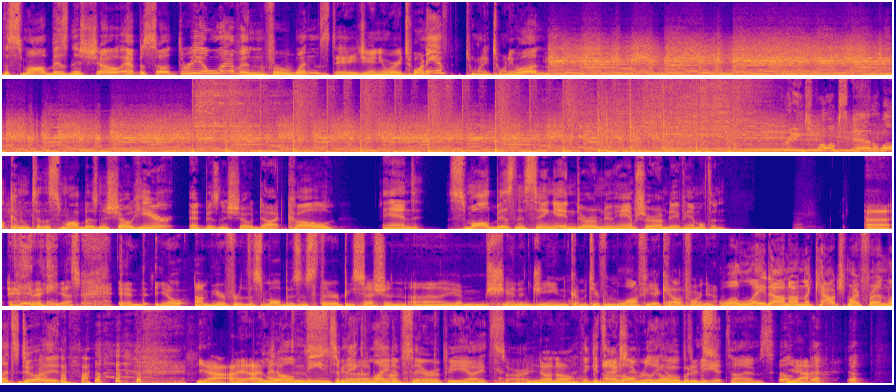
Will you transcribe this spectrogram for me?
the Small Business Show, episode 311 for Wednesday, January 20th, 2021. Greetings, folks, and welcome to the Small Business Show here at businessshow.co and small businessing in Durham, New Hampshire. I'm Dave Hamilton. Uh, yes. And, you know, I'm here for the small business therapy session. I am Shannon Jean coming to you from Lafayette, California. Well, lay down on the couch, my friend. Let's do it. yeah. I, I, I don't this, mean to make uh, light concept. of therapy. I sorry. No, no, I think it's actually really No, helped but me at times. Yeah.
